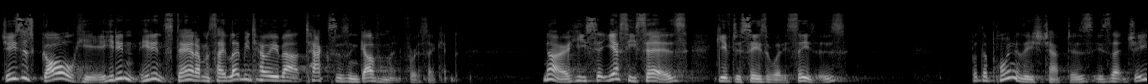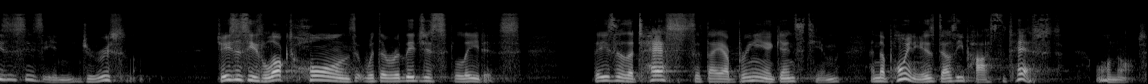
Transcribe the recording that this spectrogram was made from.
Jesus' goal here, he didn't, he didn't stand up and say, Let me tell you about taxes and government for a second. No, he said, yes, he says, give to Caesar what is Caesar's. But the point of these chapters is that Jesus is in Jerusalem. Jesus is locked horns with the religious leaders. These are the tests that they are bringing against him. And the point is, does he pass the test or not?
